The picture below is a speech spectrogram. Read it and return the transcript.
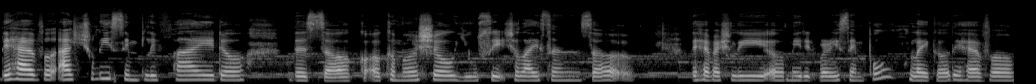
they have uh, actually simplified uh, this uh, commercial usage license uh, they have actually uh, made it very simple like uh, they have uh,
